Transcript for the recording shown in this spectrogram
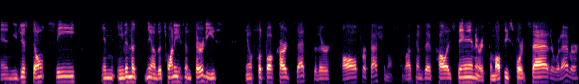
and you just don't see in even the you know the 20s and 30s, you know, football card sets that are all professional. A lot of times they have college in or it's a multi-sport set or whatever.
